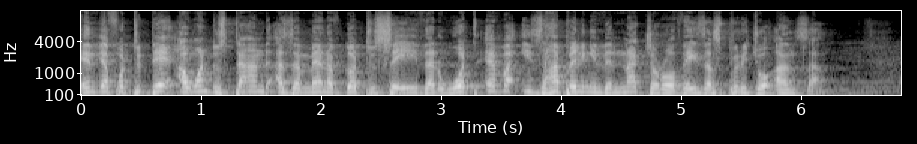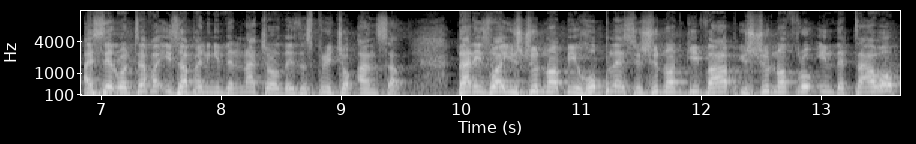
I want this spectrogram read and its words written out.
And therefore, today I want to stand as a man of God to say that whatever is happening in the natural, there is a spiritual answer. I said, whatever is happening in the natural, there's a spiritual answer. That is why you should not be hopeless. You should not give up. You should not throw in the towel.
